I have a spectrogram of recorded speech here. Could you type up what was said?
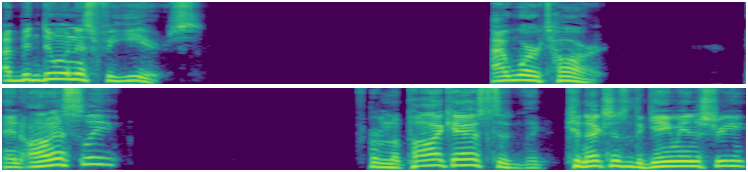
I've been doing this for years. I worked hard. And honestly, from the podcast to the connections with the game industry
